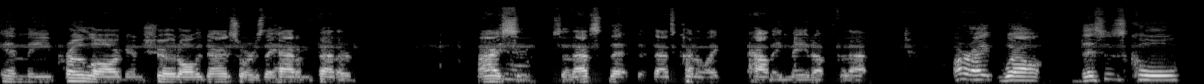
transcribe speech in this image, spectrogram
in the prologue and showed all the dinosaurs, they had them feathered. I see. So that's that. That's kind of like how they made up for that. All right. Well, this is cool.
